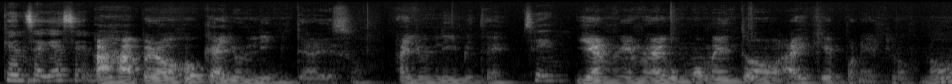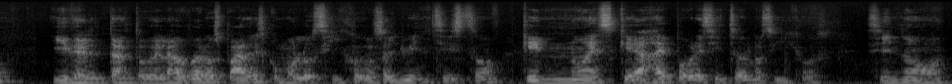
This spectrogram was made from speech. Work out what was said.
Que enseguecen. Ajá, pero ojo que hay un límite a eso. Hay un límite. Sí. Y en, en, algún momento hay que ponerlo, ¿no? y del tanto del lado de los padres como los hijos, o sea, yo insisto que no es que ay pobrecitos los hijos, sino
